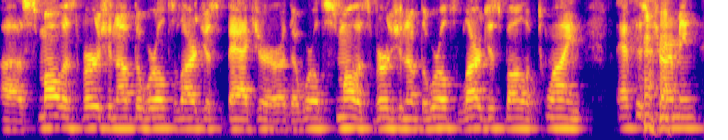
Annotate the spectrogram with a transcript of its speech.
uh, smallest version of the world's largest badger or the world's smallest version of the world's largest ball of twine at this charming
